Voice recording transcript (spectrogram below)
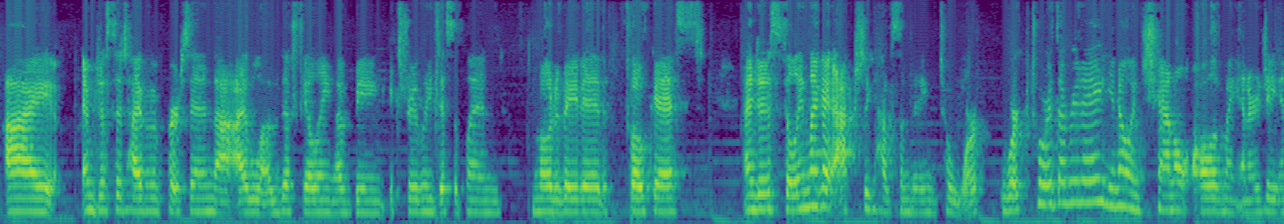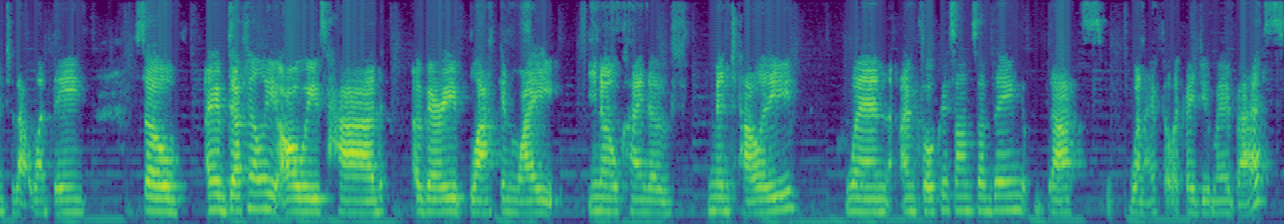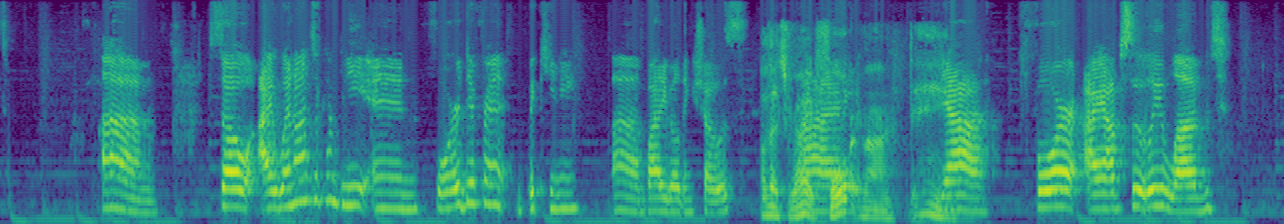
I am just the type of person that I love the feeling of being extremely disciplined, motivated, focused, and just feeling like I actually have something to work work towards every day, you know, and channel all of my energy into that one thing. So I have definitely always had a very black and white, you know, kind of mentality. When I'm focused on something, that's when I feel like I do my best. Um, so I went on to compete in four different bikini uh, bodybuilding shows. Oh, that's right, I, four. Huh? Dang. Yeah, four. I absolutely loved.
